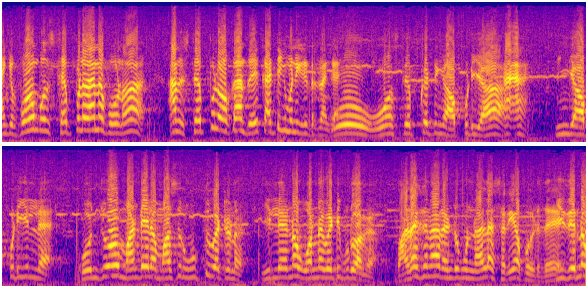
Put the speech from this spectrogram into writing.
அங்க போகும்போது ஸ்டெப்ல தானே போகணும். அந்த ஸ்டெப்ல உட்காந்து கட்டிங் பண்ணிக்கிட்டு இருந்தாங்க. ஓ ஓ ஸ்டெப் கட்டிங் அப்படியா. இங்க அப்படி இல்ல. கொஞ்சம் மண்டையில மசுறு விட்டு வெட்டணும். இல்லன்னா உன்னை வெட்டி போடுவாங்க. பழகுனா ரெண்டு மூணு நாள்ல சரியா போயிடுது. இது என்ன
